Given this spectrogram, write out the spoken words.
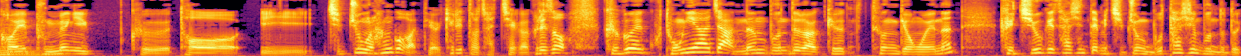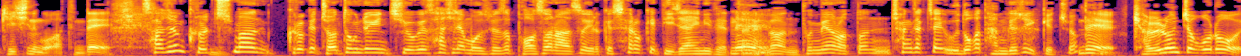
거에 음. 분명히 그 더 이 집중을 한 것 같아요 캐릭터 자체가 그래서 그거에 동의하지 않는 분들 같은 경우에는 그 지옥의 사신 때문에 집중을 못 하신 분들도 계시는 것 같은데 사실은 그렇지만 음. 그렇게 전통적인 지옥의 사신의 모습에서 벗어나서 이렇게 새롭게 디자인이 됐다는 네. 건 분명 어떤 창작자의 의도가 담겨져 있겠죠. 네 결론적으로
